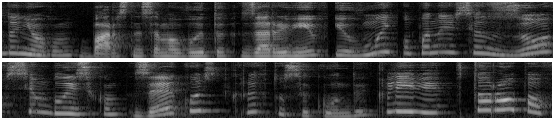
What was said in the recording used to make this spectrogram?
до нього. Барс несамовито заревів і вмить опинився зовсім близько. За якусь крихту секунди Кліві второпав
